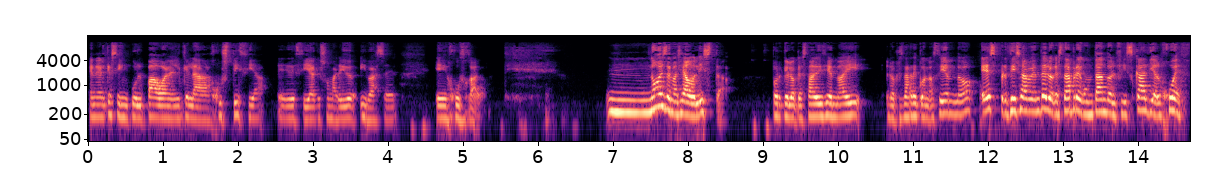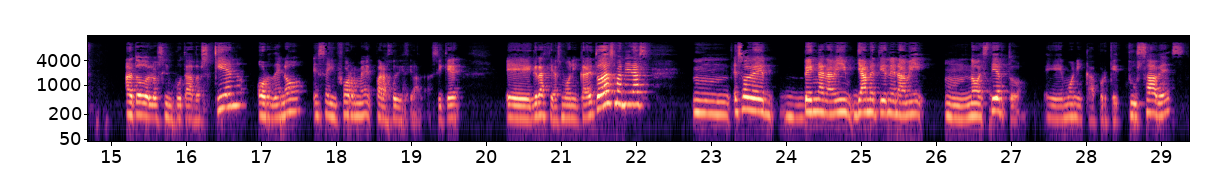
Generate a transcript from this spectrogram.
en el que se inculpaba, en el que la justicia eh, decía que su marido iba a ser eh, juzgado. Mm, No es demasiado lista, porque lo que está diciendo ahí, lo que está reconociendo, es precisamente lo que está preguntando el fiscal y el juez a todos los imputados. ¿Quién ordenó ese informe parajudicial? Así que, eh, gracias, Mónica. De todas maneras, mmm, eso de vengan a mí, ya me tienen a mí, mmm, no es cierto, eh, Mónica, porque tú sabes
